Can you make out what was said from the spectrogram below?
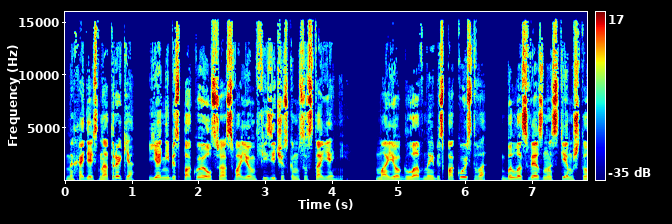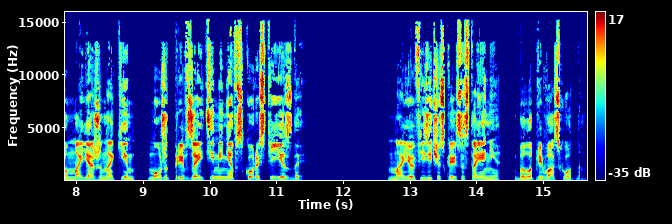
Находясь на треке, я не беспокоился о своем физическом состоянии. Мое главное беспокойство было связано с тем, что моя жена Ким может превзойти меня в скорости езды. Мое физическое состояние было превосходным,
